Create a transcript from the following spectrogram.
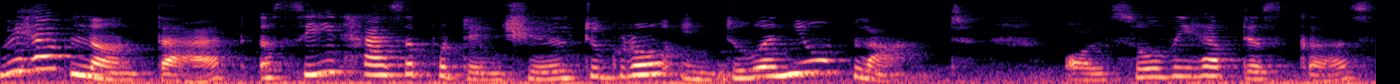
We have learned that a seed has a potential to grow into a new plant. Also, we have discussed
